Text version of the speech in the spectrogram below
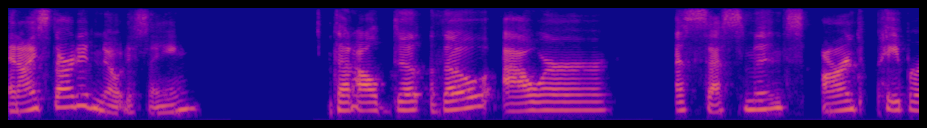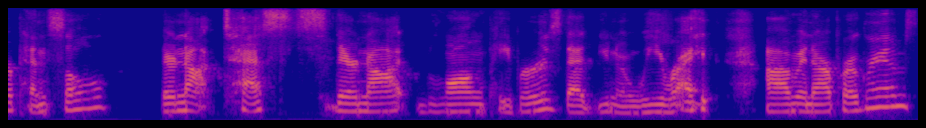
And I started noticing that although our assessments aren't paper pencil, they're not tests, they're not long papers that you know we write um, in our programs.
